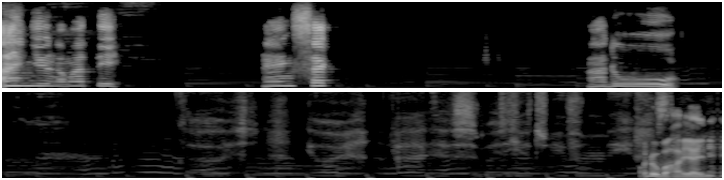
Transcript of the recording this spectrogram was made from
Anjir nggak mati. Hengsek. Aduh. Waduh bahaya ini.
